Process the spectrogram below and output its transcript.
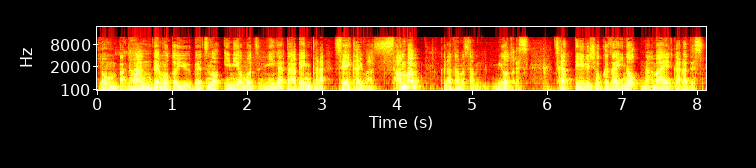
4番、何でもという別の意味を持つ新潟弁から正解は3番。倉玉さん、見事です。使っている食材の名前からです。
